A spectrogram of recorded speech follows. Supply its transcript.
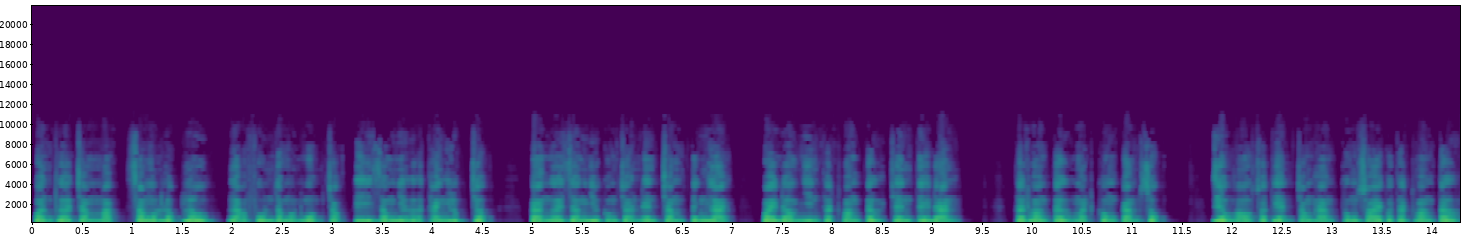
Quận thừa trầm mặc, sau một lúc lâu, lão phun ra một ngụm chọc khí giống như hứa thành lúc trước, cả người dường như cũng trở nên trầm tĩnh lại, quay đầu nhìn thất hoàng tử trên tế đàn. Thất hoàng tử mặt không cảm xúc, Diêu hầu xuất hiện trong hàng thống soái của thất hoàng tử,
